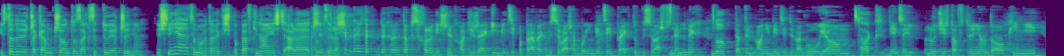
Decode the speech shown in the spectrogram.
I wtedy czekam, czy on to zaakceptuje, czy nie. Jeśli nie, to mogę tam jakieś poprawki nanieść, ale to Właśnie, tyle. Mi się wydaje, że tak to, to psychologicznie wchodzi, że jak im więcej poprawek wysyłasz, albo im więcej projektów wysyłasz wstępnych, No, to tym oni więcej dywagują, tak. więcej ludzi w to wtrynią do opinii.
